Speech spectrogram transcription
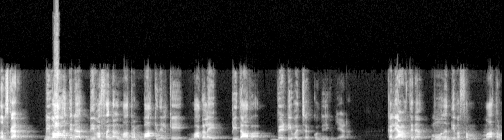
നമസ്കാരം. വിവാഹത്തിന് ദിവസങ്ങൾ മാത്രം ബാക്കി നിൽക്കെ മകളെ പിതാവ് വെടിവെച്ച് കൊന്നിരിക്കുകയാണ്. കല്യാണത്തിന് മൂന്ന് ദിവസം മാത്രം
